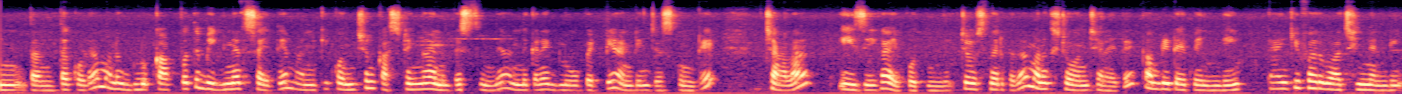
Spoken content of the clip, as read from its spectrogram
ఇంతంతా కూడా మనం గ్లూ కాకపోతే బిగినర్స్ అయితే మనకి కొంచెం కష్టంగా అనిపిస్తుంది. అందుకనే గ్లూ పెట్టి అంటించేసుకుంటే చాలా ఈజీగా అయిపోతుంది. చూస్తున్నారు కదా మనకు స్టోన్ చైన్ అయితే కంప్లీట్ అయిపోయింది. థ్యాంక్ యూ ఫర్ వాచింగ్ అండి.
